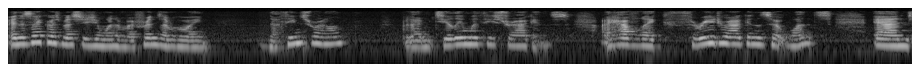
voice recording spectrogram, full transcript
And it's like I was messaging one of my friends, I'm going, nothing's wrong. but I'm dealing with these dragons. I have like three dragons at once, and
